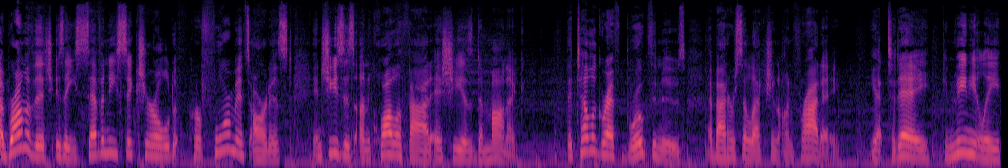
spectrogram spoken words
Abramović is a 76 year old performance artist, and she's as unqualified as she is demonic. The Telegraph broke the news about her selection on Friday. Yet today, conveniently,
